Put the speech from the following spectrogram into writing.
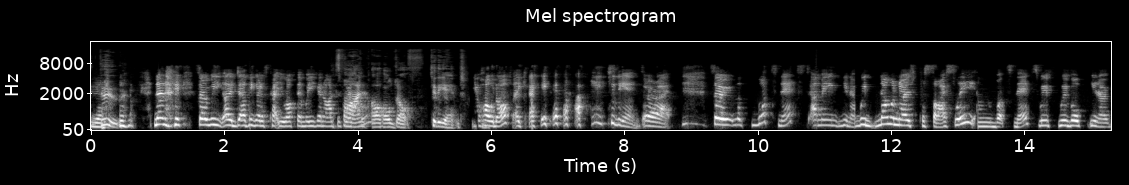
yeah. do. no, no. So we, I, I, think I just cut you off then. Were you going to ask fine. I'll hold off to the end. You hold off, okay, to the end. All right. So, look, what's next? I mean, you know, we no one knows precisely um, what's next. We've we've all, you know,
